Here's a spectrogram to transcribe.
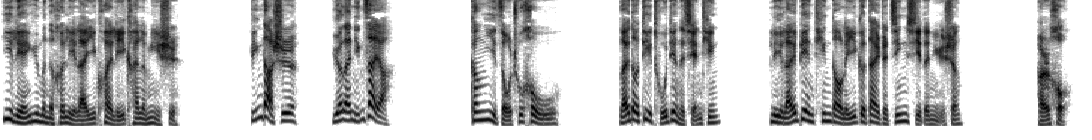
一脸郁闷的和李来一块离开了密室。冰大师，原来您在呀！刚一走出后屋，来到地图店的前厅，李来便听到了一个带着惊喜的女声。而后，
